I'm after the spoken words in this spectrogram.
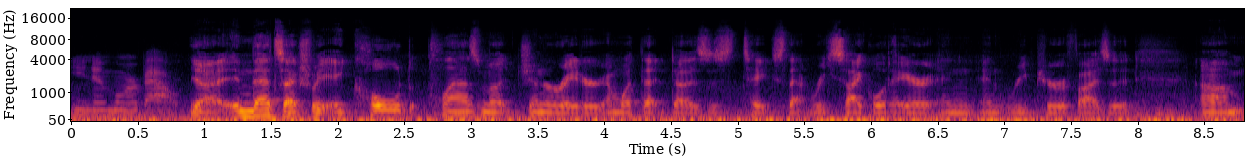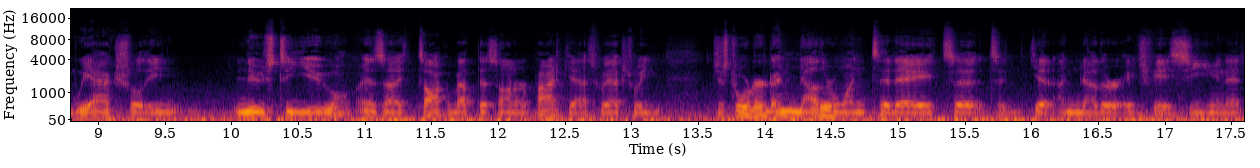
you know more about. Yeah, and that's actually a cold plasma generator, and what that does is takes that recycled air and, and repurifies it. Mm-hmm. Um, we actually, news to you, as I talk about this on our podcast, we actually just ordered another one today to, to get another HVAC unit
